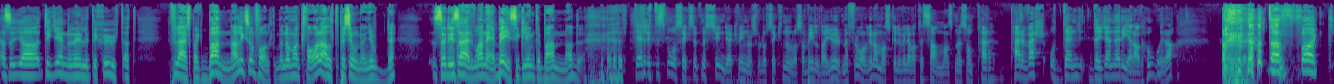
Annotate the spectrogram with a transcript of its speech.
alltså jag tycker ändå det är lite sjukt att Flashback bannar liksom folk men de har kvar allt personen gjorde Så det är så här, man är basically inte bannad Det är lite småsexigt med syndiga kvinnor som låta sig knullas av vilda djur Men frågar om man skulle vilja vara tillsammans med en sån per pervers och den degenererad hora What the fuck?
